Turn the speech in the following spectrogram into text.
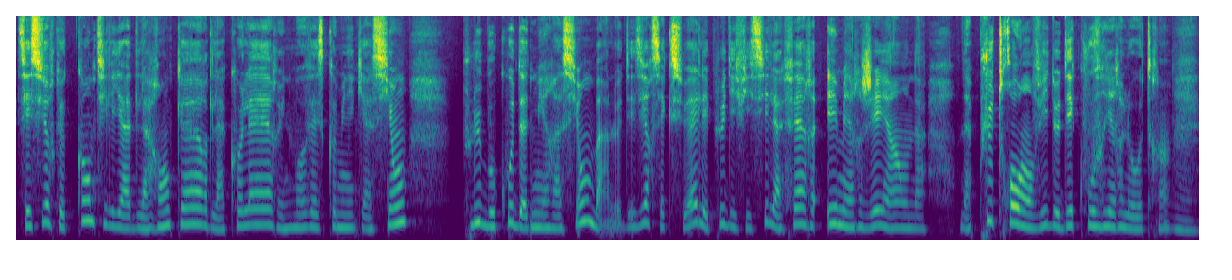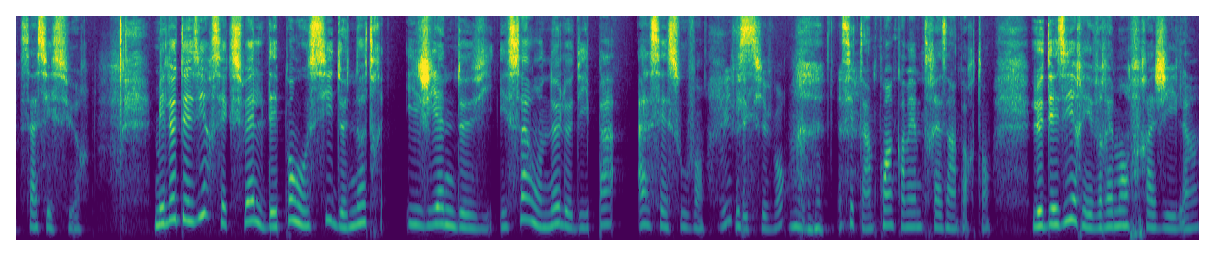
C'est sûr que quand il y a de la rancœur, de la colère, une mauvaise communication, plus beaucoup d'admiration, ben, le désir sexuel est plus difficile à faire émerger. Hein. On n'a on plus trop envie de découvrir l'autre, hein. mm. ça c'est sûr. Mais le désir sexuel dépend aussi de notre hygiène de vie. Et ça, on ne le dit pas assez souvent. Oui, effectivement. C'est un point quand même très important. Le désir est vraiment fragile. Hein.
